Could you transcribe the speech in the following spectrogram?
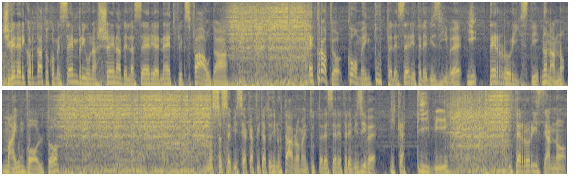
Ci viene ricordato come sembri una scena della serie Netflix Fauda. E proprio come in tutte le serie televisive, i terroristi non hanno mai un volto. Non so se vi sia capitato di notarlo, ma in tutte le serie televisive i cattivi i terroristi hanno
